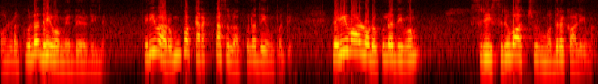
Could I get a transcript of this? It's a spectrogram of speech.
உன்னோட குலதெய்வம் எது? அப்படின்னு. பெரியவா ரொம்ப கரெக்டாக சொல்லுவாள் குலதெய்வம் பற்றி பெரியவாளோட குலதெய்வம் ஸ்ரீ சிறுவாச்சூர் மதுரகாளியம்மன்.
